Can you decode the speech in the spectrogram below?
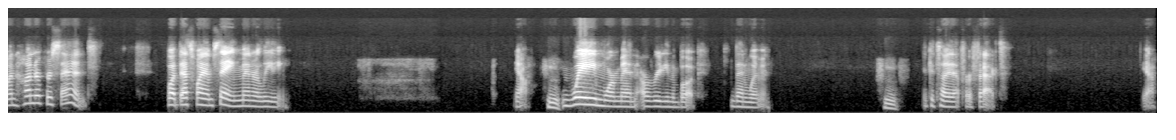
100%. But that's why I'm saying men are leading. Yeah. Hmm. Way more men are reading the book than women. Hmm. I can tell you that for a fact. Yeah.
